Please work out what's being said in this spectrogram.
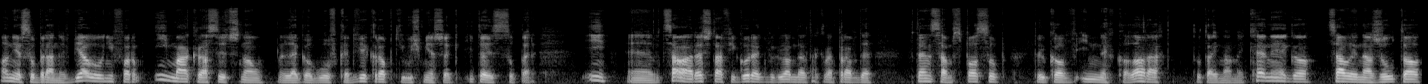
On jest ubrany w biały uniform i ma klasyczną Lego główkę. Dwie kropki, uśmieszek i to jest super i e, cała reszta figurek wygląda tak naprawdę w ten sam sposób, tylko w innych kolorach. Tutaj mamy Keniego, cały na żółto,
